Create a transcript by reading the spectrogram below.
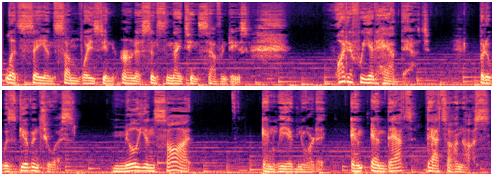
let's say, in some ways in earnest since the 1970s? What if we had had that? But it was given to us. Millions saw it, and we ignored it. And, and that's, that's on us.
